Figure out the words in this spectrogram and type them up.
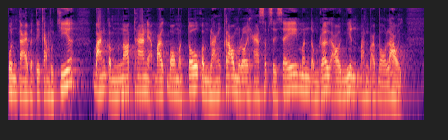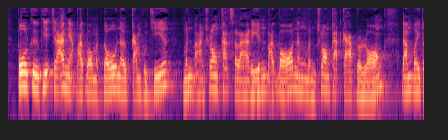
ប៉ុន្តែប្រទេសកម្ពុជាបានកំណត់ថាអ្នកបើកបរម៉ូតូកម្លាំងក្រោម 150cc មិនតម្រូវឲ្យមានបានបើកបរឡើយ ពលគឺភាគច្រើនអ្នកបើកបរម៉ូតូនៅកម្ពុជាមិនបានឆ្លងកាត់សាលារៀនបើកបរនិងមិនឆ្លងកាត់ការប្រឡងដើម្បីទ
